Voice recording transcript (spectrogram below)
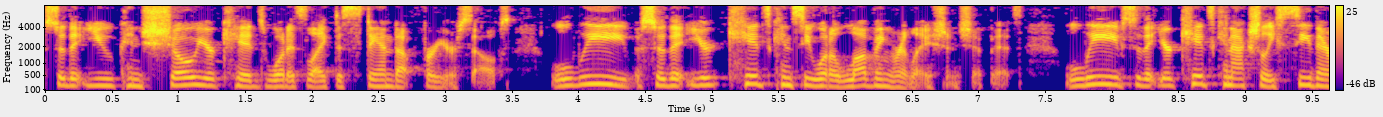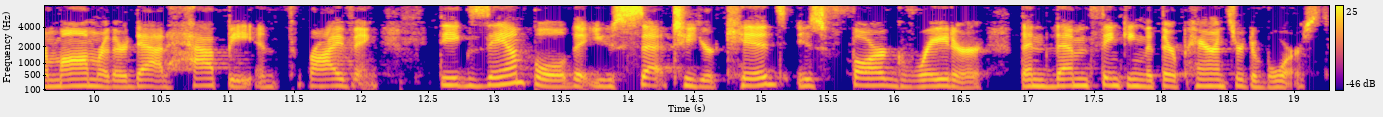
so that you can show your kids what it's like to stand up for yourselves. Leave so that your kids can see what a loving relationship is. Leave so that your kids can actually see their mom or their dad happy and thriving. The example that you set to your kids is far greater than them thinking that their parents are divorced.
